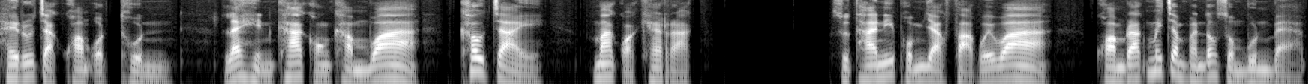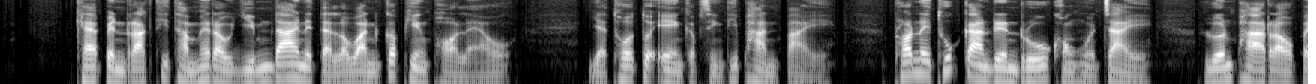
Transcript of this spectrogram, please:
ให้รู้จักความอดทนและเห็นค่าของคำว่า เข้าใจมากกว่าแค่รัก สุดท้ายนี้ผมอยากฝากไว้ว่า ความรักไม่จำเป็นต้องสมบูรณ์แบบ แค่เป็นรักที่ทำให้เรายิ้มได้ในแต่ละวันก็เพียงพอแล้ว อย่าโทษตัวเองกับสิ่งที่ผ่านไป เพราะในทุกการเรียนรู้ของหัวใจ ล้วนพาเราไป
